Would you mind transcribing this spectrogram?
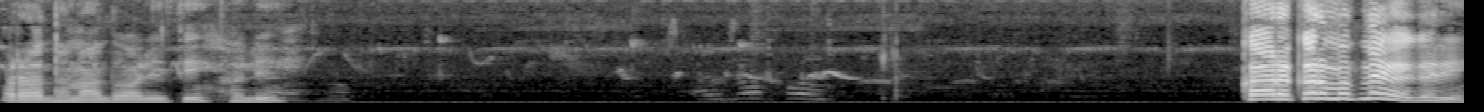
राधा नादव आली ती खाली. कार करमत नाही का घरी?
